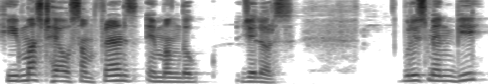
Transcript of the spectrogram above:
He must have some friends among the jailers. Policeman B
